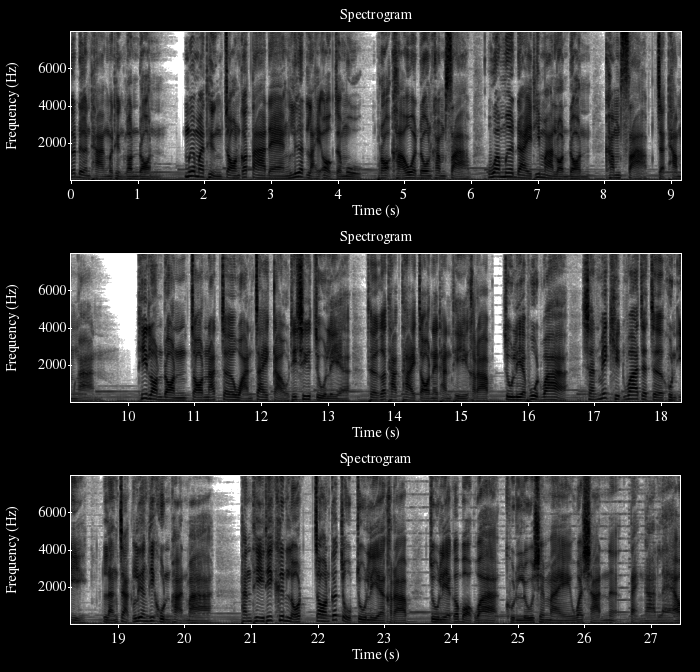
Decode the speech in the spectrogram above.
ก็เดินทางมาถึงลอนดอน เมื่อมาถึงจอห์นก็ตาแดงเลือดไหลออกจมูก เพราะเขาโดนคำสาปว่าเมื่อใดที่มาลอนดอนคำสาปจะทำงาน ที่ลอนดอนจอห์นนัดเจอหวานใจเก่าที่ชื่อจูเลีย เธอก็ทักทายจอห์นในทันทีครับ จูเลียพูดว่า ฉันไม่คิดว่าจะเจอคุณอีก หลังจากเรื่องที่คุณผ่านมา ทันทีที่ขึ้นรถจอห์นก็จูบจูเลียครับจูเลียก็บอกว่าคุณรู้ใช่ไหมว่าฉันน่ะแต่งงานแล้ว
